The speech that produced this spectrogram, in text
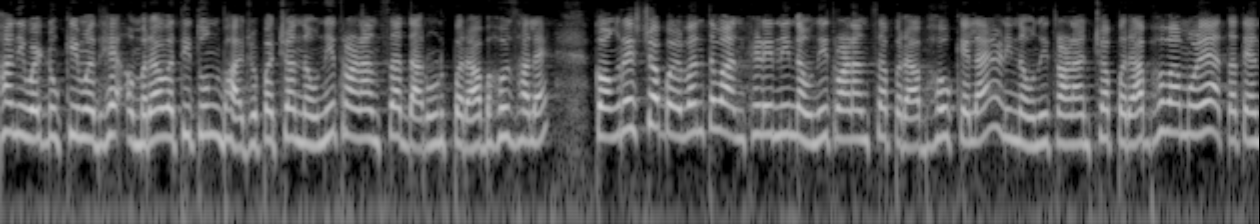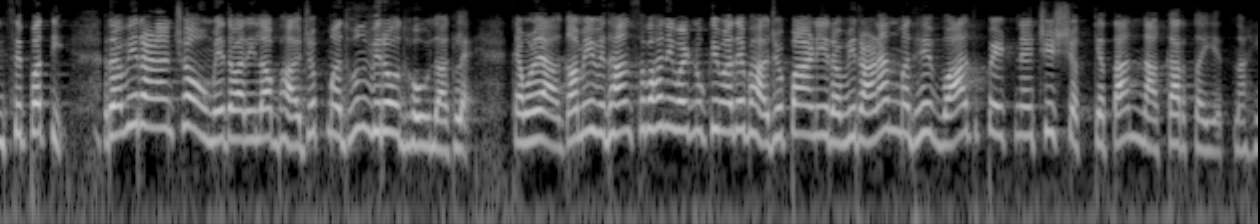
लोकसभा निवडणुकीमध्ये अमरावतीतून भाजपच्या नवनीत राणांचा दारुण पराभव झालाय. काँग्रेसच्या बळवंत वानखेडेंनी नवनीत राणांचा पराभव केलाय आणि नवनीत राणांच्या पराभवामुळे आता त्यांचे पती रवी राणांच्या उमेदवारीला भाजपमधून विरोध होऊ लागलाय. त्यामुळे आगामी विधानसभा निवडणुकीमध्ये भाजपा आणि रवी राणांमध्ये वाद पेटण्याची शक्यता नाकारता येत नाही.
